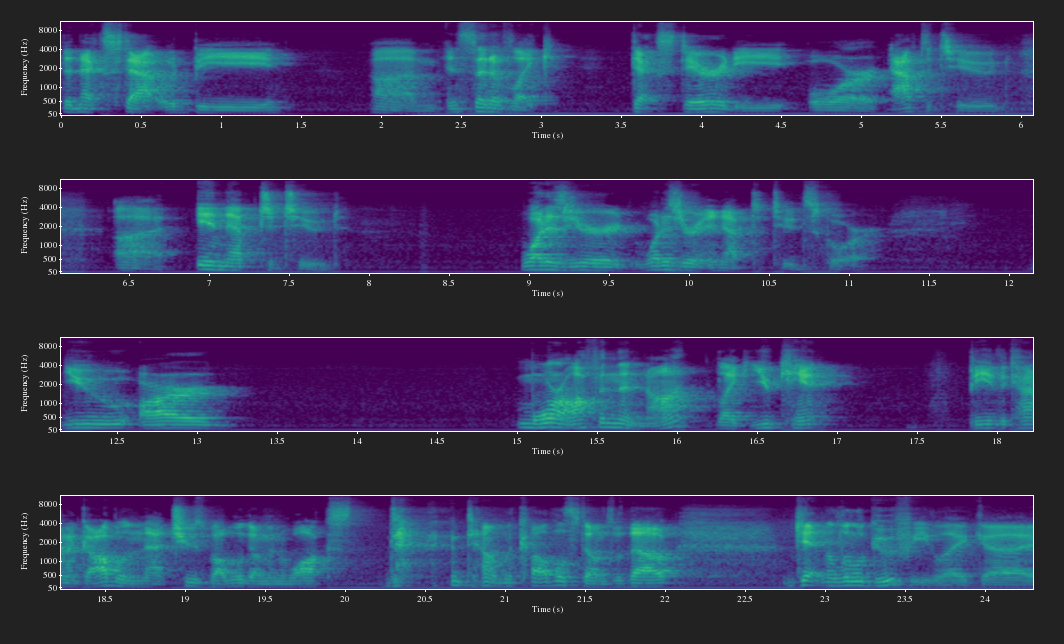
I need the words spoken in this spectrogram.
the next stat would be um, instead of like dexterity or aptitude, uh, ineptitude. What is your what is your ineptitude score? You are more often than not like you can't be the kind of goblin that chews bubblegum and walks down the cobblestones without getting a little goofy, like uh,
